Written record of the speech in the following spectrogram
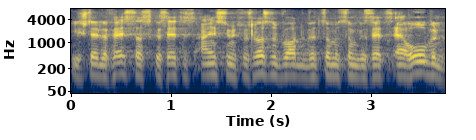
Ich stelle fest, das Gesetz ist einstimmig beschlossen worden und wird somit zum Gesetz erhoben.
